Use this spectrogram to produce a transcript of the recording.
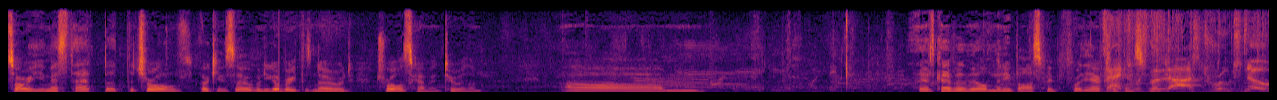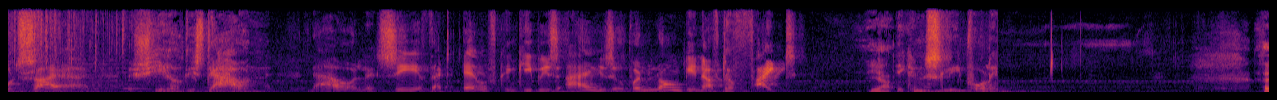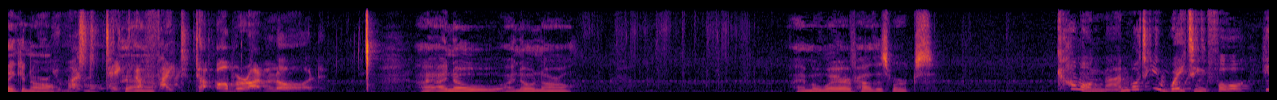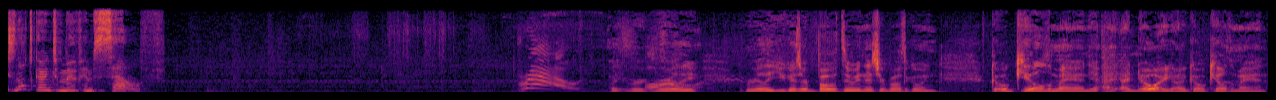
sorry you missed that, but the trolls. Okay, so when you go break this node, trolls come in, two of them. Um, there's kind of a little mini boss fight before the actual That boss was the last root node, sire. The shield is down. Now let's see if that elf can keep his eyes open long enough to fight. Yeah, He can sleep while he... thank you, Gnarl. You must take yeah. the fight to Oberon, Lord. I, I know, I know, Gnarl. I am aware of how this works. Come on, man. What are you waiting for? He's not going to move himself. Brown. Wait, re- really? Really? You guys are both doing this? You're both going, go kill the man. Yeah, I, I know I gotta go kill the man.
